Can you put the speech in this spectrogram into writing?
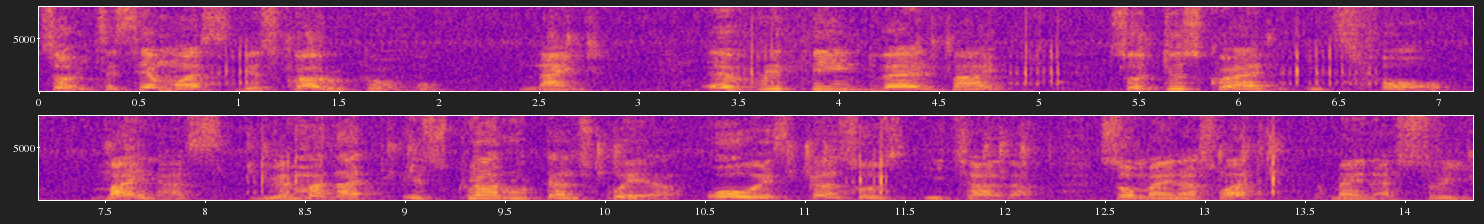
so it's the same as the square root of 9 everything divided by so 2 squared is 4 minus remember that a square root and square always cancels each other so minus what minus 3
